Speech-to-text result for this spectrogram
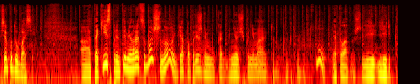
Все подубасили. А, такие спринты мне нравятся больше, но я по-прежнему как бы не очень понимаю там как-то. Ну, это ладно, что ли- лирик.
